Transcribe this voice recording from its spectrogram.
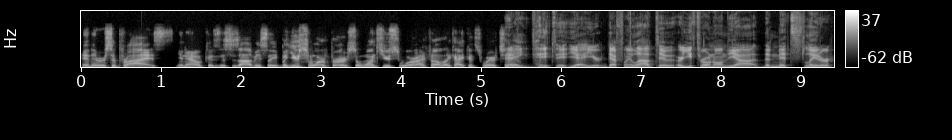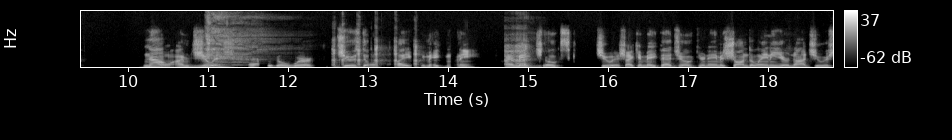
and they were surprised, you know, because this is obviously, but you swore first. So once you swore, I felt like I could swear too. Hey, it, it, yeah, you're definitely allowed to. Are you throwing on the uh, the mitts later? No, I'm Jewish. I have to go work. Jews don't fight. We make money. I make jokes Jewish. I can make that joke. Your name is Sean Delaney. You're not Jewish.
